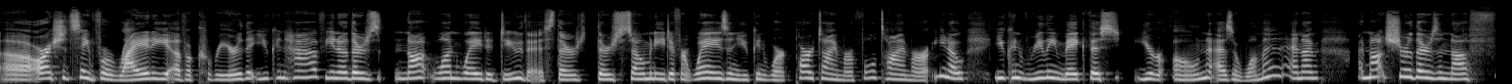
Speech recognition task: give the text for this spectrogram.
uh, or I should say variety of a career that you can have. You know, there's not one way to do this. There's, there's so many different ways and you can work part time or full time or, you know, you can really make this your own as a woman. And I'm, I'm not sure there's enough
